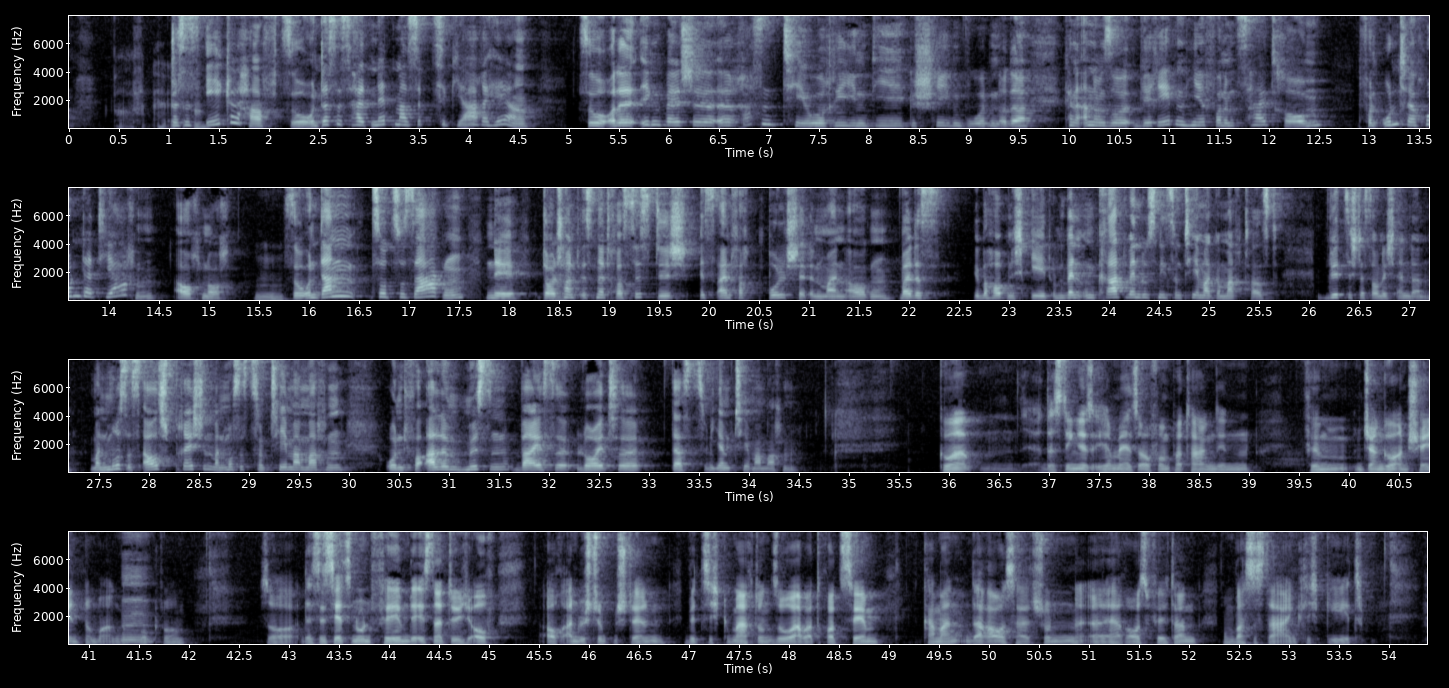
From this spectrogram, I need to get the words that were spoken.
Das ist ekelhaft so. Und das ist halt nicht mal 70 Jahre her. So, oder irgendwelche äh, Rassentheorien, die geschrieben wurden, oder keine Ahnung, so, wir reden hier von einem Zeitraum von unter 100 Jahren auch noch. So, und dann so zu sagen, nee, Deutschland ist nicht rassistisch, ist einfach Bullshit in meinen Augen, weil das überhaupt nicht geht. Und wenn, und gerade wenn du es nie zum Thema gemacht hast, wird sich das auch nicht ändern. Man muss es aussprechen, man muss es zum Thema machen und vor allem müssen weiße Leute das zu ihrem Thema machen. Guck mal, das Ding ist, ich habe mir jetzt auch vor ein paar Tagen den Film Django Unchained nochmal angeguckt. Ne? So, das ist jetzt nur ein Film, der ist natürlich auch, auch an bestimmten Stellen witzig gemacht und so, aber trotzdem kann man daraus halt schon äh, herausfiltern, um was es da eigentlich geht.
